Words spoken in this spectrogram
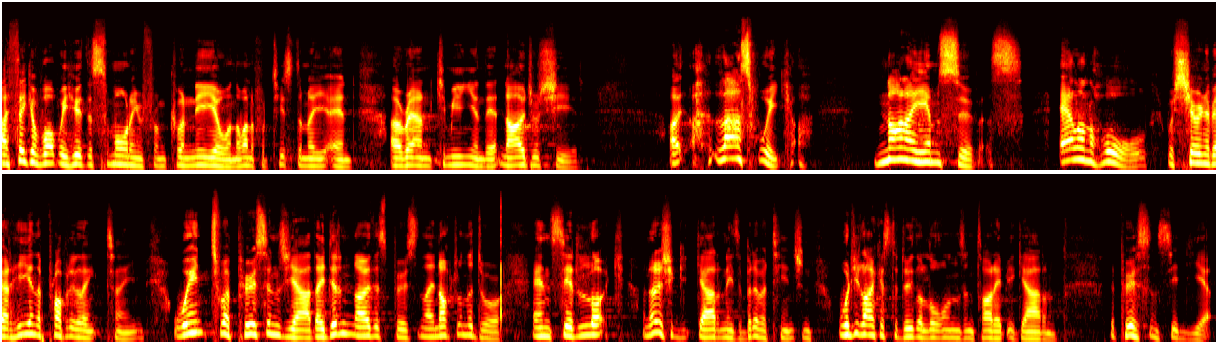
I think of what we heard this morning from Cornel and the wonderful testimony and around communion that Nigel shared. Uh, last week, 9 a.m. service, Alan Hall was sharing about he and the Property Link team went to a person's yard. They didn't know this person. They knocked on the door and said, Look, I notice your garden needs a bit of attention. Would you like us to do the lawns and tidy up your garden? The person said, Yep.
